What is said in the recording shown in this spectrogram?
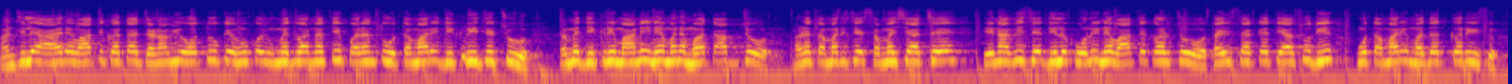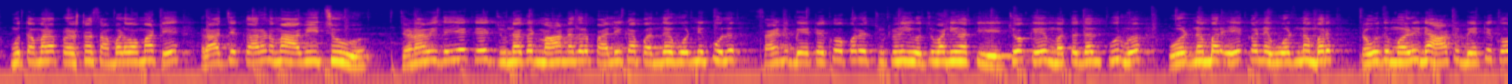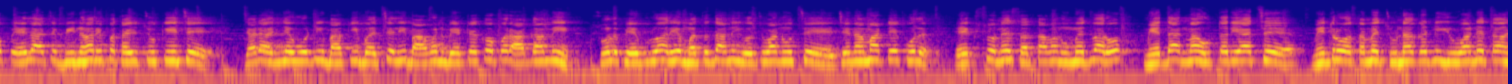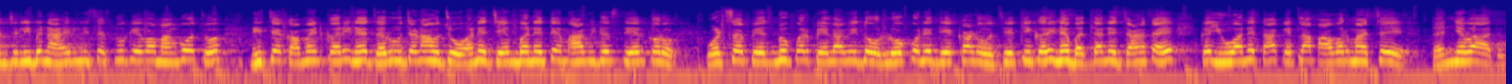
અંજલિ આહિરે વાત કરતાં જણાવ્યું હતું કે, હું કોઈ ઉમેદવાર નથી, પરંતુ તમારી દીકરી જ છું. તમે દીકરી માનીને મને મત આપજો અને તમારી જે સમસ્યા છે તેના વિશે દિલ ખોલીને વાત કરજો. થઈ શકે ત્યાં સુધી હું તમારી મદદ કરીશ. હું તમારા પ્રશ્ન સાંભળવા માટે રાજકારણમાં આવી છું. જણાવી દઈએ કે જૂનાગઢ મહાનગરપાલિકા પંદર વોર્ડની કુલ સાઠ બેઠકો પર ચૂંટણી યોજવાની હતી. જો કે મતદાન પૂર્વ વોર્ડ નંબર એક અને વોર્ડ નંબર ચૌદ મળીને આઠ બેઠકો પહેલાં જ બિનહરીફ થઈ ચૂકી છે. જ્યારે અન્ય વોટની બાકી બચેલી બાવન બેઠકો પર આગામી સોળ ફેબ્રુઆરીએ મતદાન યોજવાનું છે, જેના માટે કુલ એકસો ને સત્તાવન ઉમેદવારો મેદાનમાં ઉતર્યા છે. મિત્રો, તમે જૂનાગઢની યુવા નેતા અંજલિબેન આહિર વિશે શું કહેવા માંગો છો? નીચે કમેન્ટ કરીને જરૂર જણાવજો અને જેમ બને તેમ આ વીડિયો શેર કરો. વોટ્સએપ ફેસબુક પર ફેલાવી દો. લોકોને દેખાડો, જેથી કરીને બધાને જાણતા કે યુવા નેતા કેટલા પાવરમાં છે. ધન્યવાદ.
